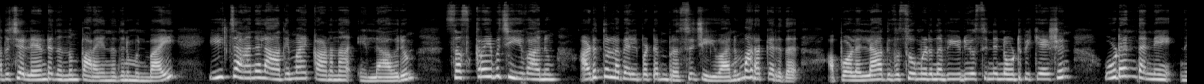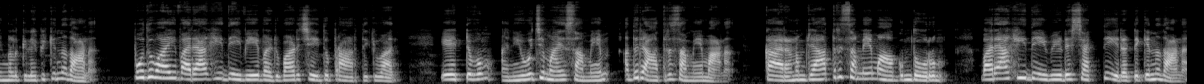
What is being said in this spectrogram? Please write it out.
അത് ചൊല്ലേണ്ടതെന്നും പറയുന്നതിന് മുൻപായി ഈ ചാനൽ ആദ്യമായി കാണുന്ന എല്ലാവരും സബ്സ്ക്രൈബ് ചെയ്യുവാനും അടുത്തുള്ള ബെൽബട്ടൺ പ്രസ് ചെയ്യുവാനും മറക്കരുത്. അപ്പോൾ എല്ലാ ദിവസവും ഇടുന്ന വീഡിയോസിന്റെ നോട്ടിഫിക്കേഷൻ ഉടൻ തന്നെ നിങ്ങൾക്ക് ലഭിക്കുന്നതാണ്. പൊതുവായി വരാഹി ദേവിയെ വഴിപാട് ചെയ്തു പ്രാർത്ഥിക്കുവാൻ ഏറ്റവും അനുയോജ്യമായ സമയം അത് രാത്രി സമയമാണ്. കാരണം രാത്രി സമയമാകും തോറും വരാഹി ദേവിയുടെ ശക്തി ഇരട്ടിക്കുന്നതാണ്.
